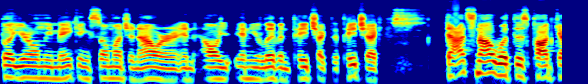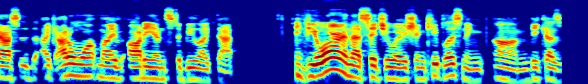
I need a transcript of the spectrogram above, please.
but you're only making so much an hour and all and you're living paycheck to paycheck. That's not what this podcast like I don't want my audience to be like that. If you are in that situation, keep listening um because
